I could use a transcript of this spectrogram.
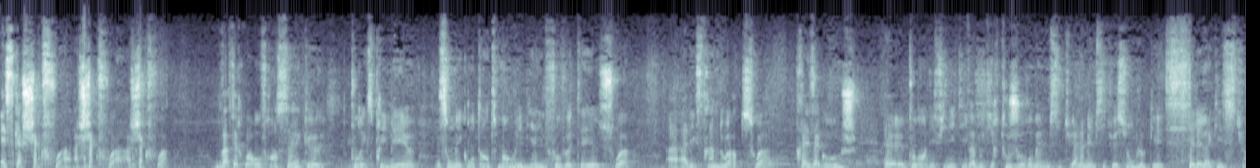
Est-ce qu'à chaque fois, à chaque fois, à chaque fois, on va faire croire aux Français que pour exprimer euh, son mécontentement, eh bien, il faut voter soit à, l'extrême droite, soit très à gauche, euh, pour en définitive aboutir toujours à la même situation bloquée? Telle est la question.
